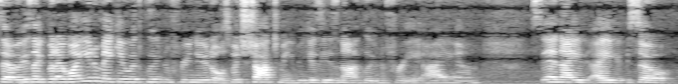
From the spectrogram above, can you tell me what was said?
So he's like, "But I want you to make it with gluten-free noodles," which shocked me because he's not gluten-free. I am, and I I so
